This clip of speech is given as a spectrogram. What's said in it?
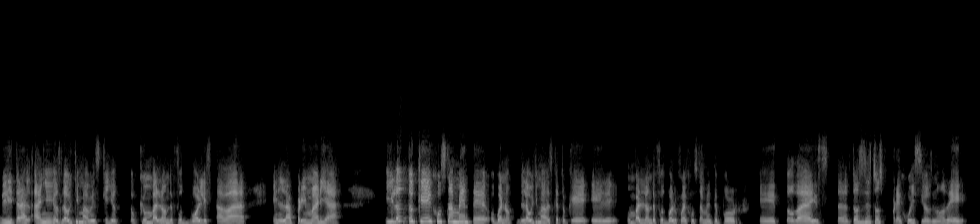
Literal, años. La última vez que yo toqué un balón de fútbol estaba en la primaria. Y lo toqué justamente, bueno, la última vez que toqué eh, un balón de fútbol fue justamente por eh, toda esta, todos estos prejuicios, ¿no? De,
